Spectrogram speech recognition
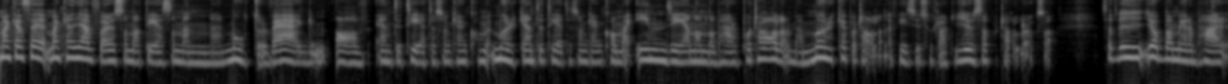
man kan, säga, man kan jämföra det som att det är som en motorväg av entiteter som kan komma, mörka entiteter som kan komma in genom de här portalerna, de här mörka portalerna. Det finns ju såklart ljusa portaler också. Så att vi jobbar med de här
